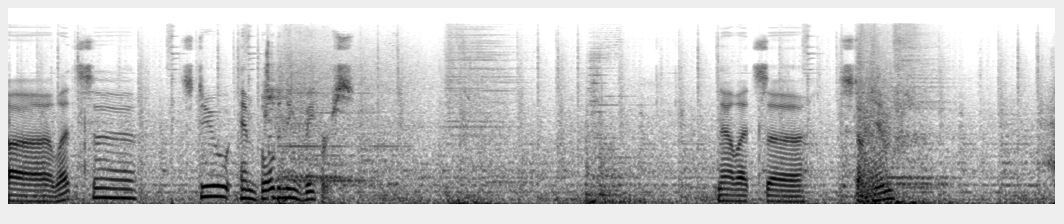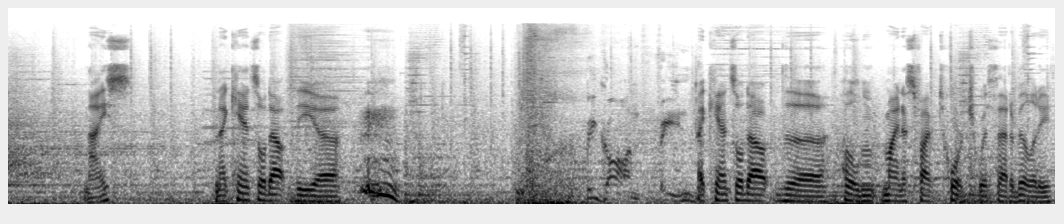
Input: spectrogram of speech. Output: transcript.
Uh, let's, uh, let's do Emboldening Vapors. Now let's, uh, stun him. Nice. And I canceled out the, uh. I canceled out the whole minus 5 torch with that ability.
